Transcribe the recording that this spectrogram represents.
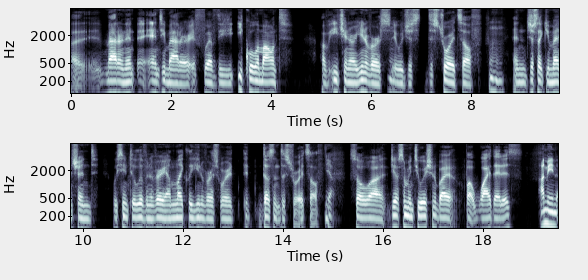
uh, matter and antimatter, if we have the equal amount of each in our universe, it would just destroy itself. Mhm. And just like you mentioned, we seem to live in a very unlikely universe where it, it doesn't destroy itself. Yeah. So, uh, do you have some intuition about about why that is? I mean,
